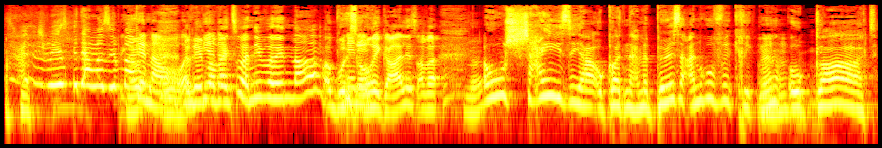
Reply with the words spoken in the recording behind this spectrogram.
Ich weiß genau, was ihr meint. Genau. Und reden wir jetzt zwar nie über den Namen, obwohl Nee, es nee. auch egal ist, aber oh scheiße, ja, oh Gott, dann haben wir böse Anrufe gekriegt, ne? Oh Gott.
